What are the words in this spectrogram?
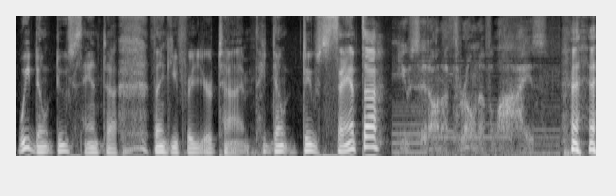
we don't do Santa. Thank you for your time. They don't do Santa? You sit on a throne of lies.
